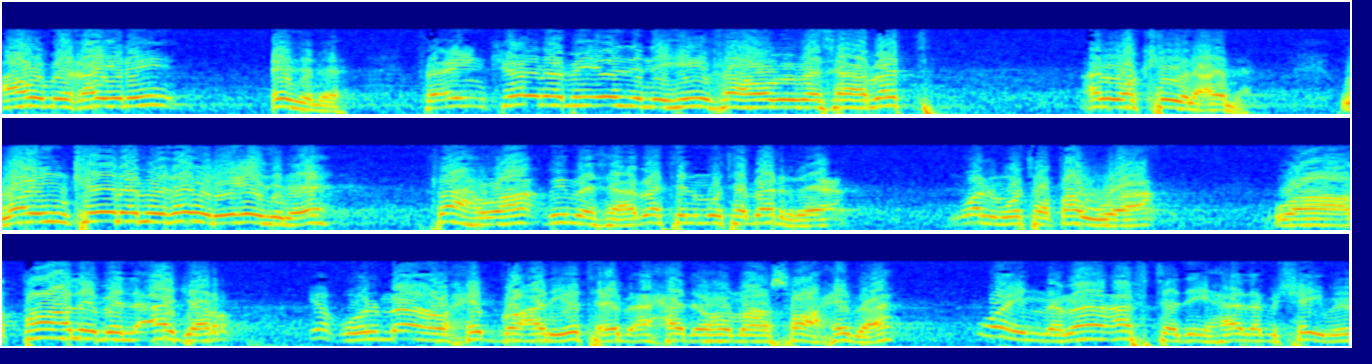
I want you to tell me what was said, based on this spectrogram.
أو بغير إذنه. فإن كان بإذنه فهو بمثابة الوكيل عنه. وإن كان بغير إذنه فهو بمثابة المتبرع والمتطوع. وطالب الأجر يقول ما أحب أن يتعب أحدهما صاحبه وإنما أفتدي هذا بشيء من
